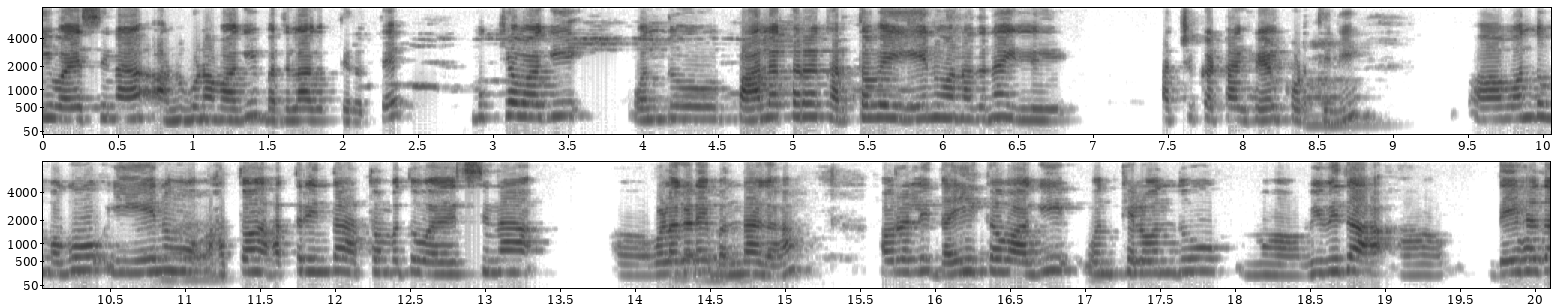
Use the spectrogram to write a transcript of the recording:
ಈ ವಯಸ್ಸಿನ ಅನುಗುಣವಾಗಿ ಬದಲಾಗುತ್ತಿರುತ್ತೆ. ಮುಖ್ಯವಾಗಿ ಒಂದು ಪಾಲಕರ ಕರ್ತವ್ಯ ಏನು ಅನ್ನೋದನ್ನ ಇಲ್ಲಿ ಅಚ್ಚುಕಟ್ಟಾಗಿ ಹೇಳ್ಕೊಡ್ತೀನಿ. ಒಂದು ಮಗು ಏನು ಹತ್ತೊ, ಹತ್ತರಿಂದ ಹತ್ತೊಂಬತ್ತು ವಯಸ್ಸಿನ ಒಳಗಡೆ ಬಂದಾಗ ಅವರಲ್ಲಿ ದೈಹಿಕವಾಗಿ ಒಂದ್ ಕೆಲವೊಂದು ವಿವಿಧ ದೇಹದ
